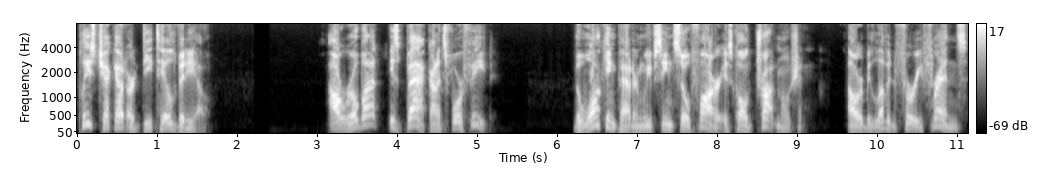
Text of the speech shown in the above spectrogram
please check out our detailed video. Our robot is back on its four feet. The walking pattern we've seen so far is called trot motion. Our beloved furry friends,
